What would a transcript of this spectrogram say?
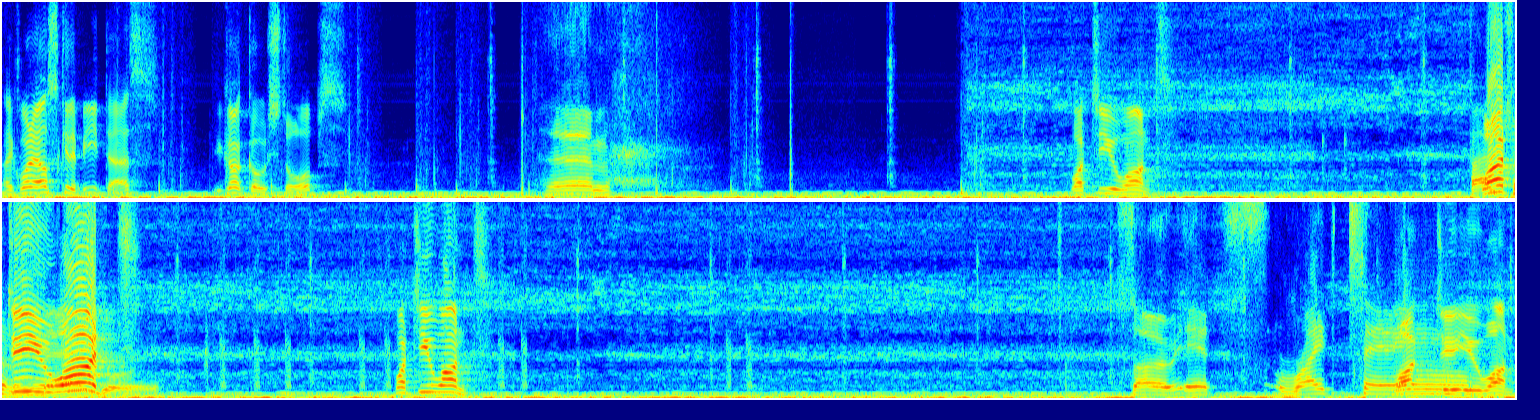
Like, what else could it be, Des? You got ghost orbs. Um. What do you want? What do you want? Allegory. What do you want? So it's writing. What do you want?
